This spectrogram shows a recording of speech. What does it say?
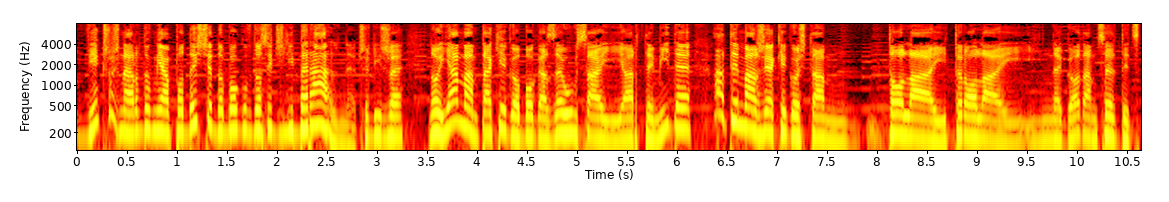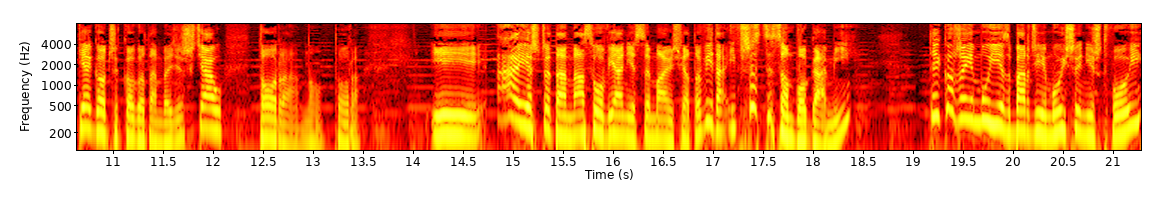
większość narodów miała podejście do bogów dosyć liberalne, czyli że no ja mam takiego boga Zeusa i Artemidę, a ty masz jakiegoś tam Tola i Trola i innego tam celtyckiego, czy kogo tam będziesz chciał, Tora, no Tora. I, a jeszcze tam Asłowianie se mają światowida i wszyscy są bogami, tylko, że mój jest bardziej mójszy niż twój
